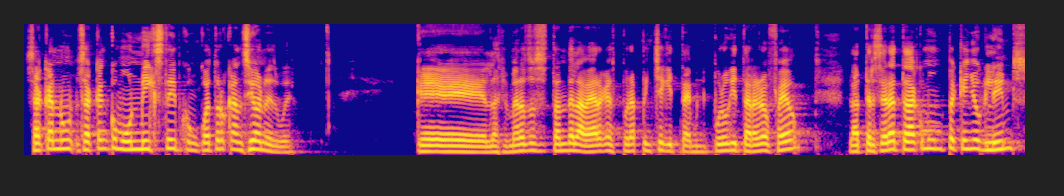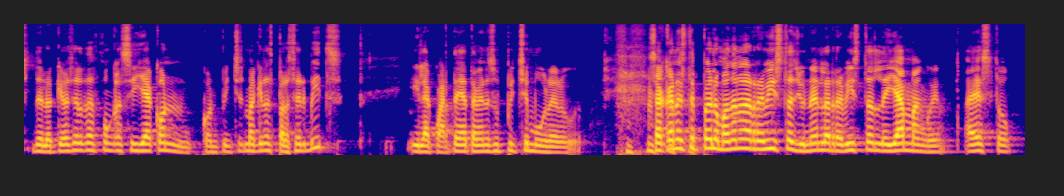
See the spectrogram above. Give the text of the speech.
Sacan, un- sacan como un mixtape con cuatro canciones, güey. Que las primeras dos están de la verga, es pura pinche guita- puro guitarrero feo. La tercera te da como un pequeño glimpse de lo que iba a ser Daft Punk así ya con, con pinches máquinas para hacer beats. Y la cuarta ya también es un pinche mugrero, güey. Sacan este pedo, lo mandan a las revistas y una de las revistas le llaman, güey, a esto.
